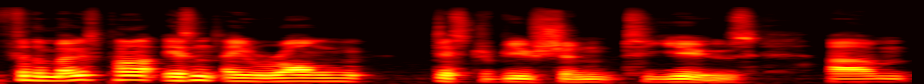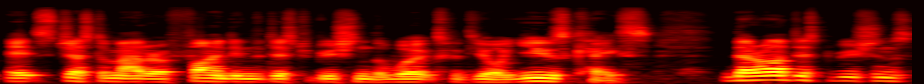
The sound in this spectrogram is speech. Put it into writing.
for the most part, isn't a wrong distribution to use. Um, it's just a matter of finding the distribution that works with your use case. There are distributions,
